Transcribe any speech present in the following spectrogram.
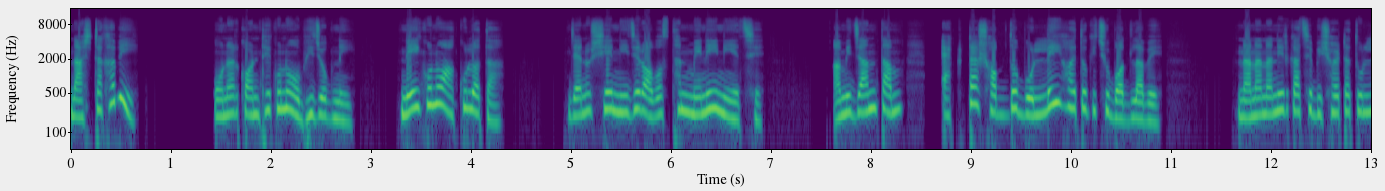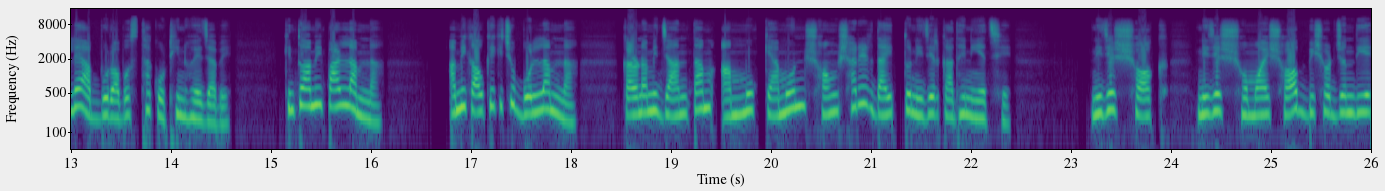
নাস্তা খাবি? ওনার কণ্ঠে কোনো অভিযোগ নেই নেই কোনো আকুলতা, যেন সে নিজের অবস্থান মেনেই নিয়েছে। আমি জানতাম, একটা শব্দ বললেই হয়তো কিছু বদলাবে। নানা নানির কাছে বিষয়টা তুললে আব্বুর অবস্থা কঠিন হয়ে যাবে। কিন্তু আমি পারলাম না। আমি কাউকে কিছু বললাম না, কারণ আমি জানতাম আম্মু কেমন সংসারের দায়িত্ব নিজের কাঁধে নিয়েছে। নিজের শখ, নিজের সময় সব বিসর্জন দিয়ে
